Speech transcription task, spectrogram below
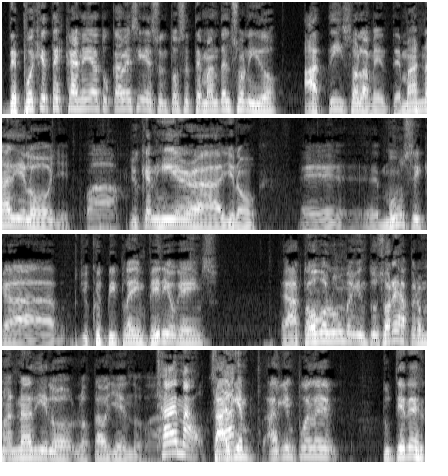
después que te escanea tu cabeza y eso, entonces te manda el sonido a ti solamente. Más nadie lo oye. Wow. You can hear, uh, you know, eh, eh, música, you could be playing video games eh, a todo volumen en tus orejas, pero más nadie lo, lo está oyendo. time out. O sea, alguien, alguien puede, tú tienes,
